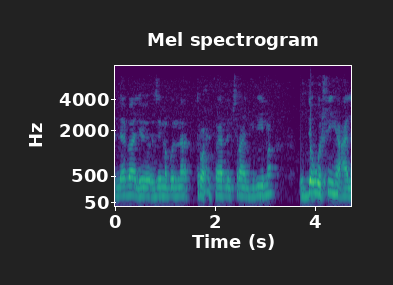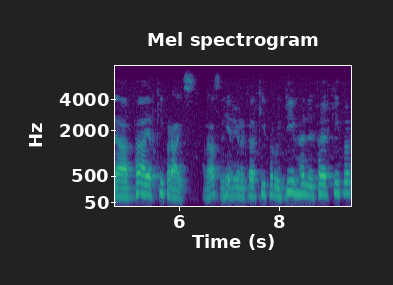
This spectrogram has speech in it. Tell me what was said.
اللعبة اللي هو زي ما قلنا تروح ال Firelink Shrine القديمة وتدور فيها على Fire Keeper eyes خلاص اللي هي عيون ال Fire Keeper. وتجيبها لل Fire Keeper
